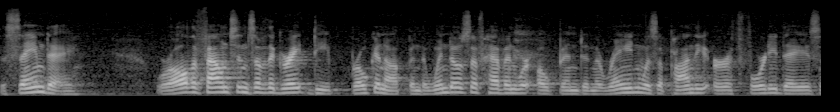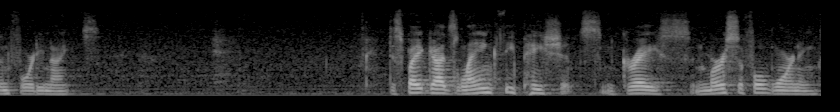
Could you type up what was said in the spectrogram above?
the same day, were all the fountains of the great deep broken up, and the windows of heaven were opened, and the rain was upon the earth 40 days and 40 nights. Despite God's lengthy patience and grace and merciful warnings,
